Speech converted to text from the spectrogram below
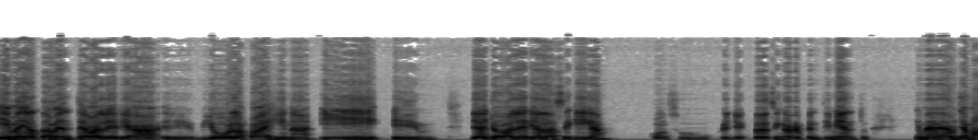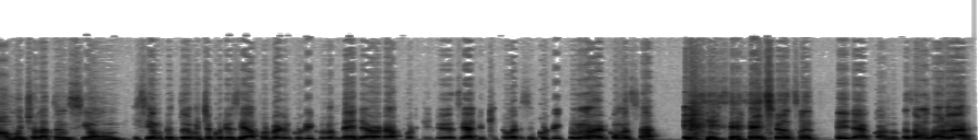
Inmediatamente Valeria eh, vio la página y eh, ya yo a Valeria la seguía con su proyecto de Sin Arrepentimiento y me había llamado mucho la atención y siempre tuve mucha curiosidad por ver el currículum de ella, ¿verdad? Porque yo decía, yo quiero ver ese currículum, a ver cómo está. Y de hecho, después ella, cuando empezamos a hablar,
